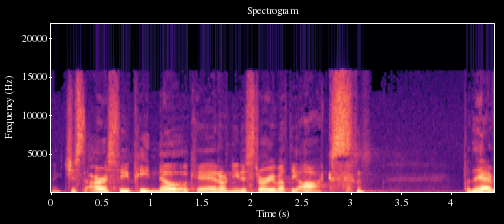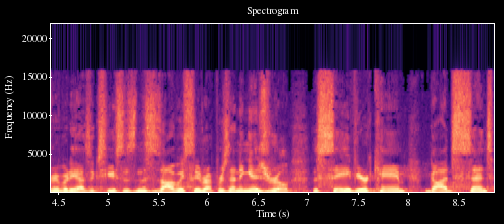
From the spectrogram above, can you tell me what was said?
Like, just RSVP, no, okay? I don't need a story about the ox. but everybody has excuses. And this is obviously representing Israel. The Savior came, God sent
